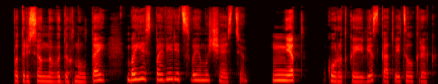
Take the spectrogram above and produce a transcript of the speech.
– потрясенно выдохнул Тай, боясь поверить своему счастью. «Нет», – коротко и веско ответил Крэк.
